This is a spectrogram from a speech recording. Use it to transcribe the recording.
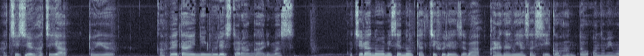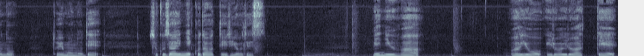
88屋というカフェダイニングレストランがあります。こちらのお店のキャッチフレーズは体に優しいご飯とお飲み物というもので食材にこだわっているようです。メニューは和洋いろいろあって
